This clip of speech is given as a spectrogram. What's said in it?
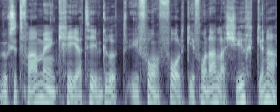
vuxit fram en kreativ grupp ifrån folk ifrån alla kyrkorna.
